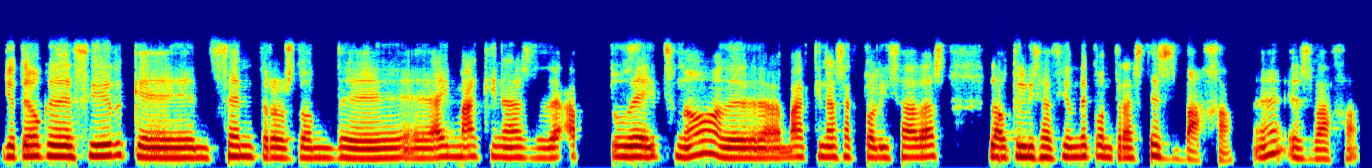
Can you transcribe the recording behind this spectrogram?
yo tengo que decir que en centros donde hay máquinas de date, ¿no? de máquinas actualizadas, la utilización de contraste es baja. ¿eh? Es baja.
